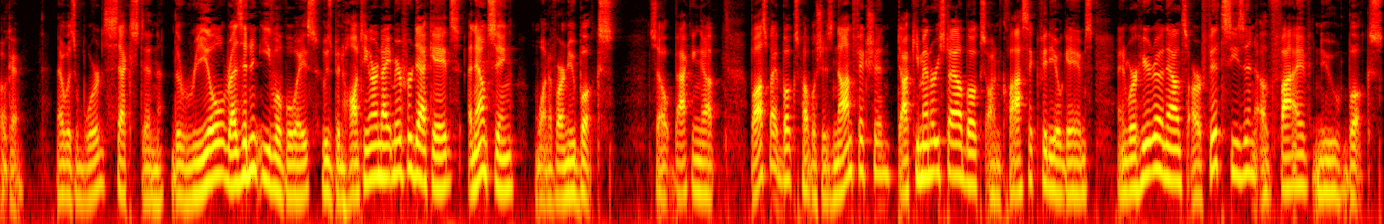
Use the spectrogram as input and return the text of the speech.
Okay, that was Ward Sexton, the real Resident Evil voice who's been haunting our nightmare for decades, announcing one of our new books. So, backing up, Boss Fight Books publishes nonfiction, documentary style books on classic video games, and we're here to announce our fifth season of five new books.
